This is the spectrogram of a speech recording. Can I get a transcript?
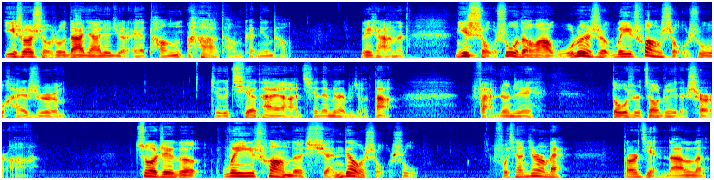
一说手术，大家就觉得哎呀疼 啊，疼肯定疼。为啥呢？你手术的话，无论是微创手术还是这个切开啊，切的面比较大，反正这都是遭罪的事儿啊。做这个微创的悬吊手术，腹腔镜呗，倒是简单了。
